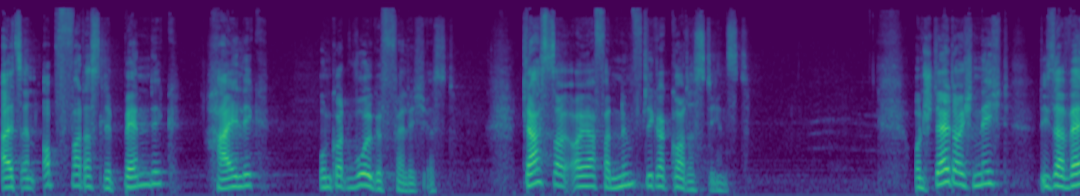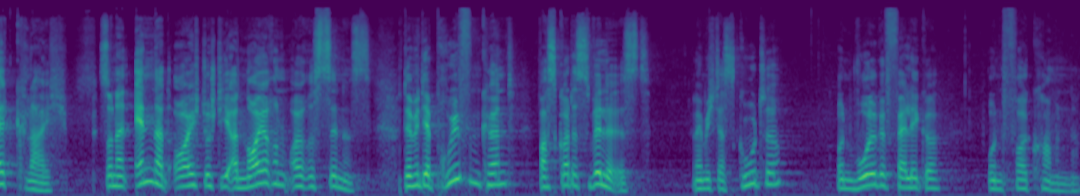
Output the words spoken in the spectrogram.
als ein Opfer, das lebendig, heilig und Gott wohlgefällig ist. Das sei euer vernünftiger Gottesdienst. Und stellt euch nicht dieser Welt gleich, sondern ändert euch durch die Erneuerung eures Sinnes, damit ihr prüfen könnt, was Gottes Wille ist, nämlich das Gute und Wohlgefällige und Vollkommene.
